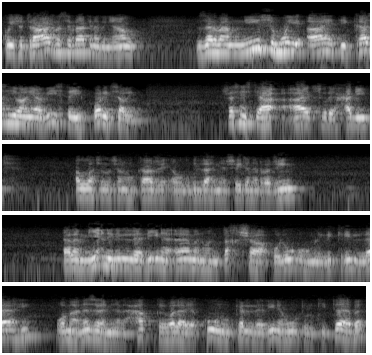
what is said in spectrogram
koji su tražili da se vrati na dunjavu, zar vam nisu moji ajeti kazivani, a vi ste ih poricali? 16. ajet sure Hadid Allah šanuhu kaže A'udhu billahi min amanu an takhsha qulubuhum li dhikri Allahi وما نزل من الحق ولا يكونوا كالذين أوتوا الكتاب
